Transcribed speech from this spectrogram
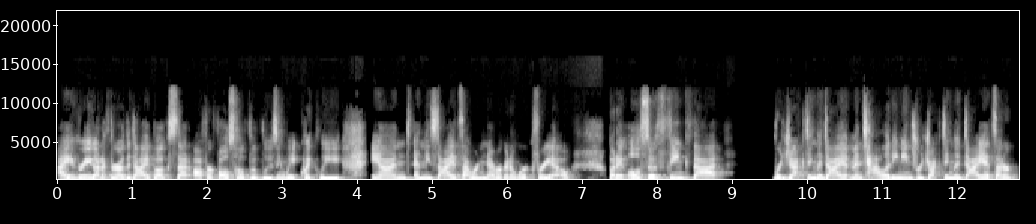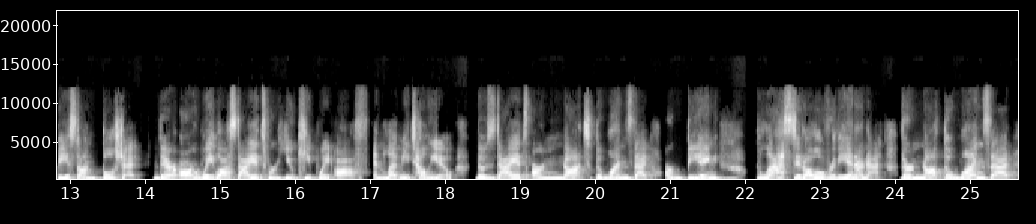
I agree you got to throw out the diet books that offer false hope of losing weight quickly and and these diets that were never going to work for you. But I also think that rejecting the diet mentality means rejecting the diets that are based on bullshit. There are weight loss diets where you keep weight off. And let me tell you, those diets are not the ones that are being blasted all over the internet. They're not the ones that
